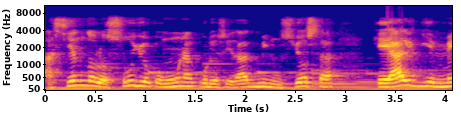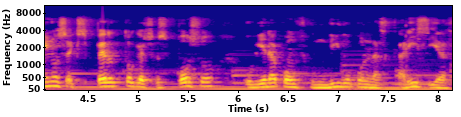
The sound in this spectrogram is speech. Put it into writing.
haciendo lo suyo con una curiosidad minuciosa que alguien menos experto que su esposo hubiera confundido con las caricias.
